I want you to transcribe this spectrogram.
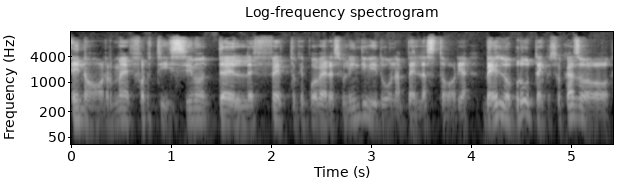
enorme, fortissimo, dell'effetto che può avere sull'individuo una bella storia. Bello o brutta, in questo caso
